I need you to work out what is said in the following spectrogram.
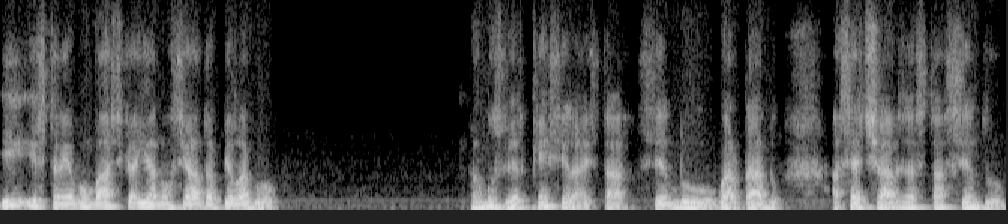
e estreia bombástica e anunciada pela Globo. Vamos ver quem será. Está sendo guardado as sete chaves, já está sendo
